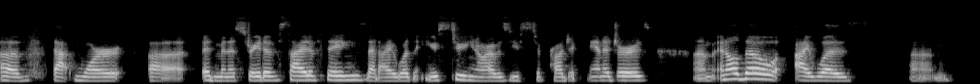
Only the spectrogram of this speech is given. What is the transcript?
of that more uh, administrative side of things that I wasn't used to. You know, I was used to project managers. Um, and although I was, um,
